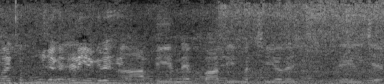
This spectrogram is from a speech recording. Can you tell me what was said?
ਉਹ ਇੱਕ ਪੂਰਚ ਕੱਢਣੀ ਹੈ ਵੀਰੇ ਇਹ। ਆ ਵੀਰ ਨੇ ਪਾਤੀ ਮੱਛੀ ਉਹਦੇ ਤੇਲ 'ਚ।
